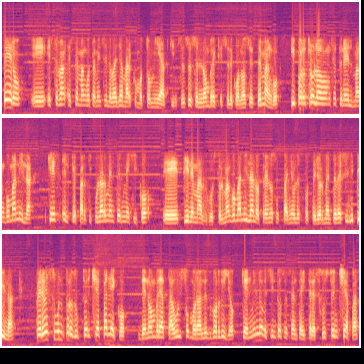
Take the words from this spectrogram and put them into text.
pero eh, este, este mango también se le va a llamar como Tommy Atkins, ese es el nombre que se le conoce a este mango, y por otro lado vamos a tener el mango Manila, que es el que particularmente en México eh, tiene más gusto. El mango Manila lo traen los españoles posteriormente de Filipinas, pero es un productor chiapaneco de nombre Ataulfo Morales Gordillo, que en 1963, justo en Chiapas,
